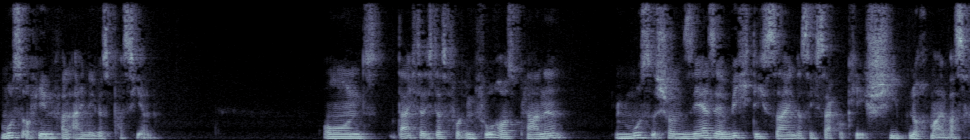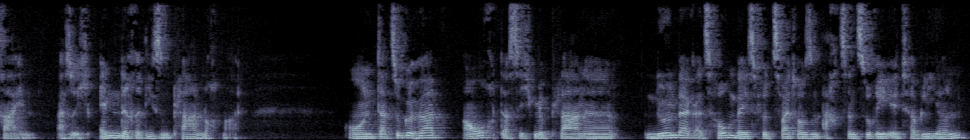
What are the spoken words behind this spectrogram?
muss auf jeden Fall einiges passieren. Und dadurch, dass ich das im Voraus plane, muss es schon sehr, sehr wichtig sein, dass ich sage, okay, ich schieb noch mal was rein. Also ich ändere diesen Plan noch mal. Und dazu gehört auch, dass ich mir plane, Nürnberg als Homebase für 2018 zu reetablieren.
